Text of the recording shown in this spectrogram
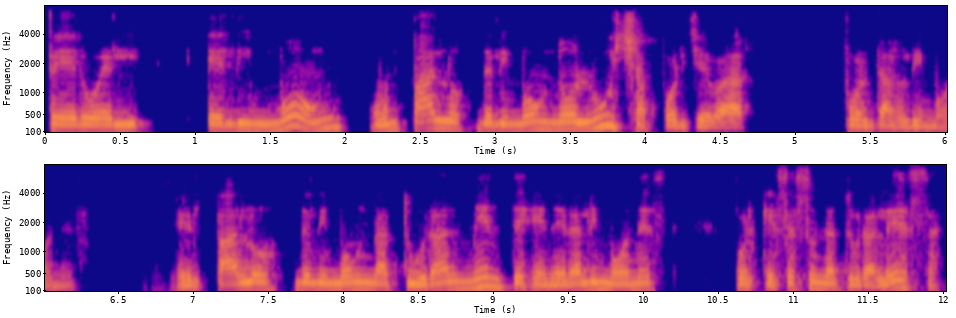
pero el, el limón, un palo de limón no lucha por llevar, por dar limones. El palo de limón naturalmente genera limones porque esa es su naturaleza.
